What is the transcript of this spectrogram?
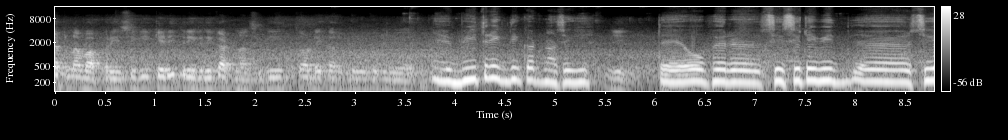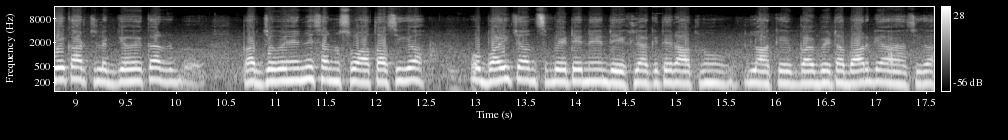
ਘਟਨਾ ਵਾਪਰੀ ਸੀਗੀ? ਕਿਹੜੀ ਤਰੀਕ ਦੀ ਘਟਨਾ ਸੀਗੀ? ਤੁਹਾਡੇ ਘਰ ਜੋ ਕੁਝ ਹੋਇਆ ਇਹ 20 ਤਰੀਕ ਦੀ ਘਟਨਾ ਸੀਗੀ। ਜੀ। ਤੇ ਉਹ ਫਿਰ ਸੀਸੀਟੀਵੀ ਸੀਏ ਘਰ ਚ ਲੱਗੇ ਹੋਏ ਘਰ। ਪਰ ਜਦੋਂ ਇਹਨੇ ਸਾਨੂੰ ਸਵਾਤਾ ਸੀਗਾ ਉਹ ਬਾਈ ਚਾਂਸ ਬੇਟੇ ਨੇ ਦੇਖ ਲਿਆ ਕਿਤੇ ਰਾਤ ਨੂੰ ਲਾ ਕੇ ਬਾ- ਬੇਟਾ ਬਾਹਰ ਗਿਆ ਹੋਇਆ ਸੀਗਾ।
